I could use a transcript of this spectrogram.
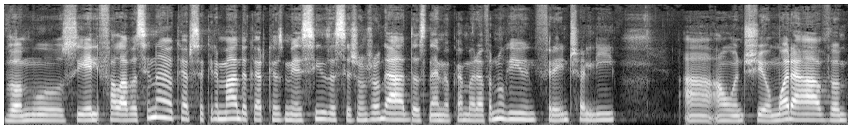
vamos. E ele falava assim: não, eu quero ser cremado, eu quero que as minhas cinzas sejam jogadas, né? Meu pai morava no Rio, em frente ali, a, aonde eu morava.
